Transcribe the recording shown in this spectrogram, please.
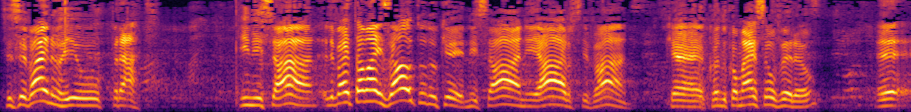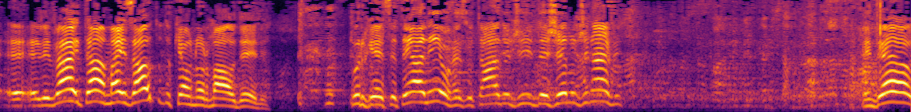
se você vai no rio Prat, em Nissan, ele vai estar mais alto do que Nissan, Iyar, Sivan, que é quando começa o verão. É, é, ele vai estar mais alto do que é o normal dele. Porque você tem ali o resultado de, de gelo de neve. Então,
